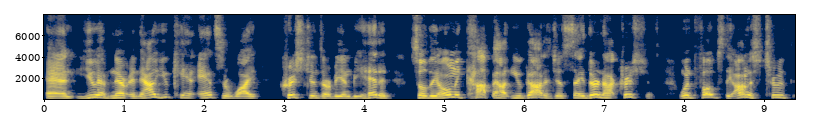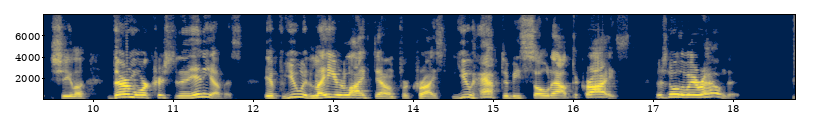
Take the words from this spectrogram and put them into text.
and you have never and now you can't answer why Christians are being beheaded. So the only cop out you got is just say they're not Christians. When folks, the honest truth, Sheila, they're more Christian than any of us. If you would lay your life down for Christ, you have to be sold out to Christ. There's no other way around it.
